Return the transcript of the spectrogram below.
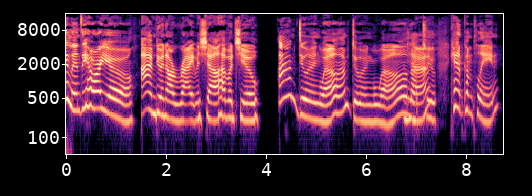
Hey, Lindsay, how are you? I'm doing all right, Michelle. How about you? I'm doing well. I'm doing well. Yeah? Not too, can't complain.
